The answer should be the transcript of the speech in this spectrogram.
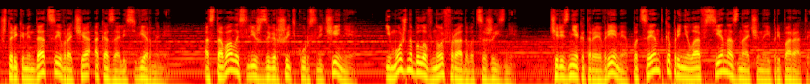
что рекомендации врача оказались верными. Оставалось лишь завершить курс лечения, и можно было вновь радоваться жизни. Через некоторое время пациентка приняла все назначенные препараты.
